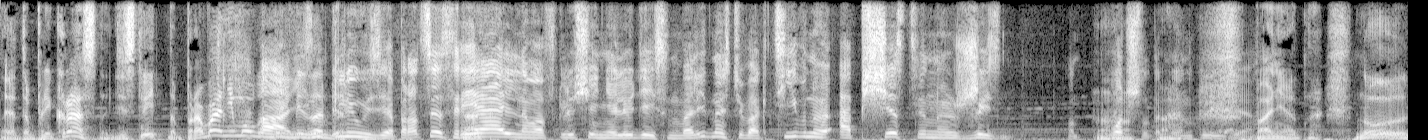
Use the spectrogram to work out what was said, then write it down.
Это прекрасно, действительно. Права не могут А, быть без обязанностей. инклюзия — процесс реального включения людей с инвалидностью в активную общественную жизнь. Вот, вот что такое инклюзия. Понятно. Ну,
